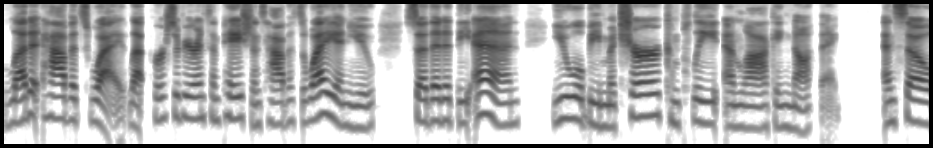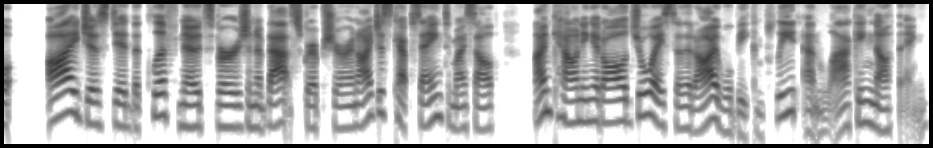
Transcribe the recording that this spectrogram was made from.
let it have its way let perseverance and patience have its way in you so that at the end you will be mature complete and lacking nothing. And so i just did the cliff notes version of that scripture and i just kept saying to myself i'm counting it all joy so that i will be complete and lacking nothing.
